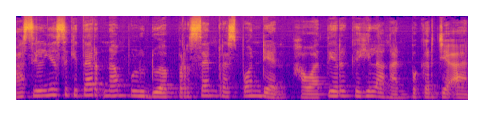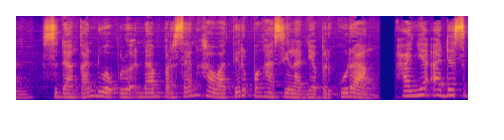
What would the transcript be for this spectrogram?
Hasilnya sekitar 62 persen responden khawatir kehilangan pekerjaan, sedangkan 26 persen khawatir penghasilannya berkurang. Hanya ada 10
